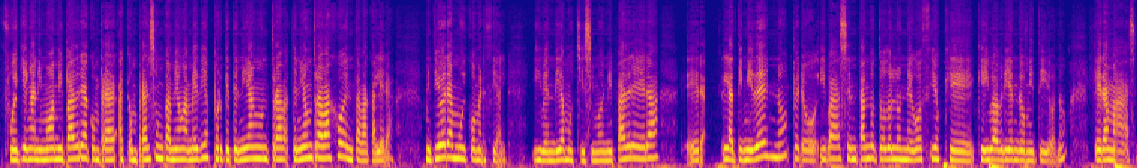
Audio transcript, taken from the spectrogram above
fue quien animó a mi padre a, comprar, a comprarse un camión a medias porque tenían un tenía un trabajo en tabacalera. Mi tío era muy comercial y vendía muchísimo. Y mi padre era, era la timidez, ¿no? Pero iba asentando todos los negocios que, iba abriendo mi tío, ¿no? Que era más,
